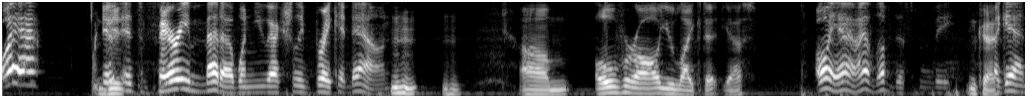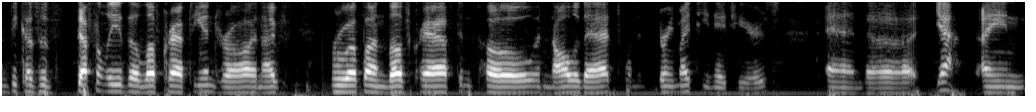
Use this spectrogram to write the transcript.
Oh yeah, it, Did- it's very meta when you actually break it down. um Overall, you liked it, yes. Oh yeah, I love this movie. Okay. Again, because of definitely the Lovecraftian draw, and I've grew up on Lovecraft and Poe and all of that when, during my teenage years, and uh, yeah, I mean,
